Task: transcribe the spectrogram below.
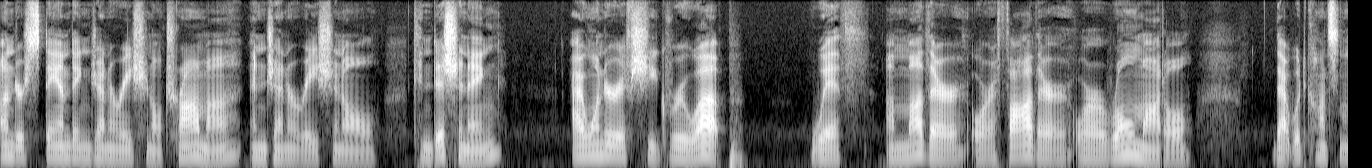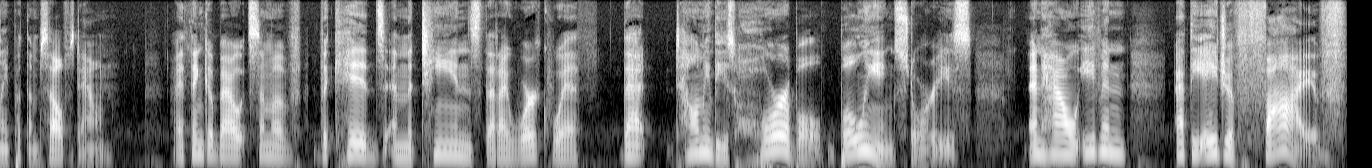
understanding generational trauma and generational conditioning, I wonder if she grew up with a mother or a father or a role model that would constantly put themselves down. I think about some of the kids and the teens that I work with that tell me these horrible bullying stories, and how even at the age of five,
